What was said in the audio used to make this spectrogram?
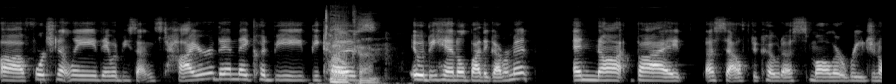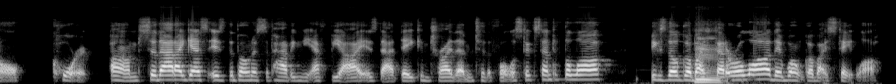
Uh, fortunately, they would be sentenced higher than they could be because okay it would be handled by the government and not by a South Dakota smaller regional court. Um, so that I guess is the bonus of having the FBI is that they can try them to the fullest extent of the law because they'll go by Hmm. federal law, they won't go by state law.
